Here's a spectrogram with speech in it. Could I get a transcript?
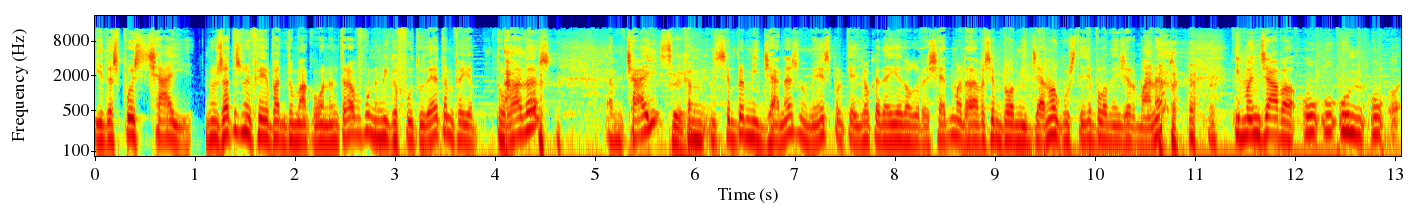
i després xai. Nosaltres no hi feia pa amb tomàquet, quan entrava una mica fotudet em feia torrades amb xai, Sí. que em- sempre mitjanes només, perquè allò que deia del greixet m'agradava sempre la mitjana, la costella per les meves germanes, i menjava un, un, un, un,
